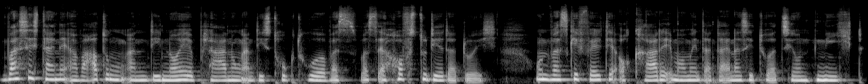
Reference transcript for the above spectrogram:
Was ist deine Erwartung an die neue Planung, an die Struktur? Was, was erhoffst du dir dadurch? Und was gefällt dir auch gerade im Moment an deiner Situation nicht?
